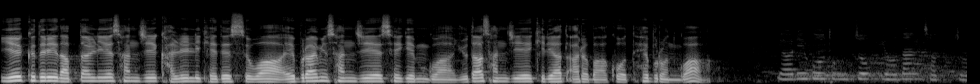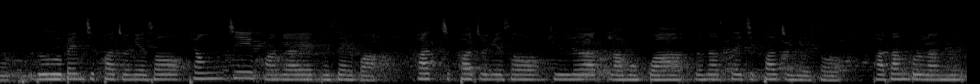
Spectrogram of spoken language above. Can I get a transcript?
이에 그들이 납달리의 산지 갈릴리 게데스와 에브라임 산지의 세겜과 유다 산지의 기리앗 아르바 곧 헤브론과 여리고 동쪽 요단 저쪽 르우벤 지파 중에서 평지 광야의 베셀과 갓 지파 중에서 길르앗 라목과 느나세 지파 중에서 바산 골란을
